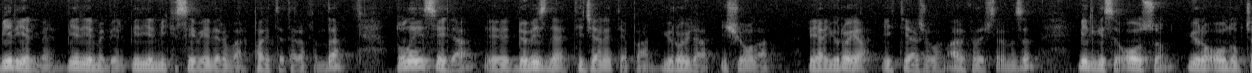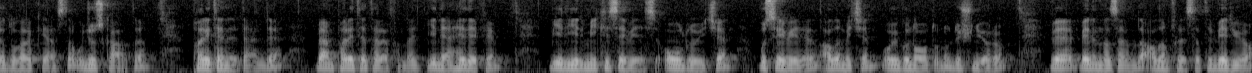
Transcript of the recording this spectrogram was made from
1.20, 1.21, 1.22 seviyeleri var parite tarafında. Dolayısıyla e, dövizle ticaret yapan, euro ile işi olan veya euroya ihtiyacı olan arkadaşlarımızın bilgisi olsun. Euro oldukça dolara kıyasla ucuz kaldı. Parite nedenle ben parite tarafında yine hedefim 1.22 seviyesi olduğu için bu seviyelerin alım için uygun olduğunu düşünüyorum. Ve benim nazarımda alım fırsatı veriyor.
